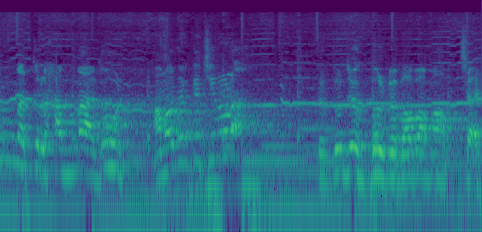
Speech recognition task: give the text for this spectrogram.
উম্মতুল হাম্মাদুন। আমাদেরকে চিনো না? দুজক বলবে বাবা মাপ চাই।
